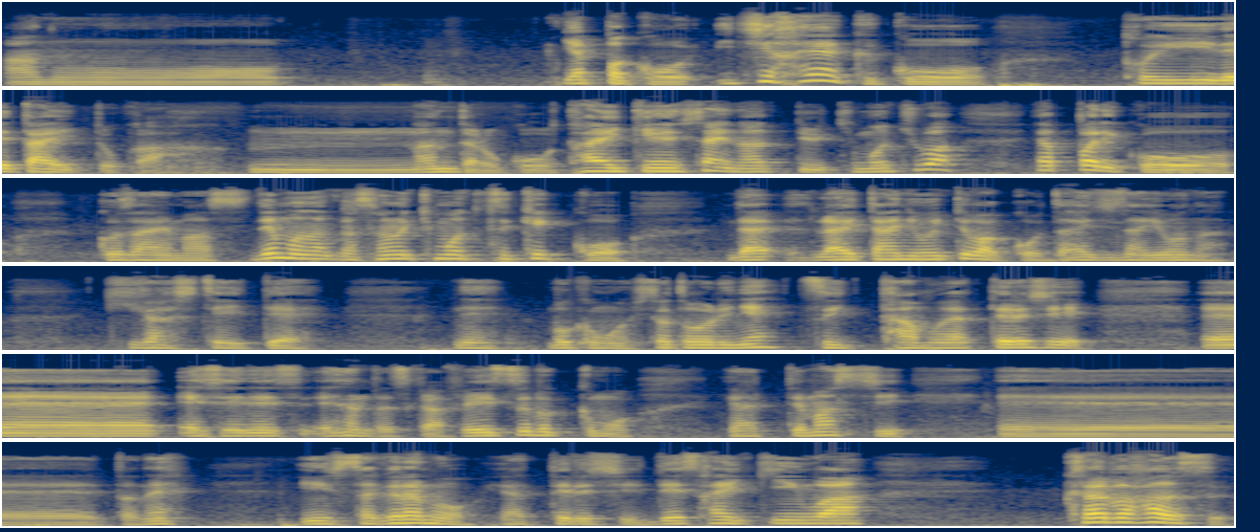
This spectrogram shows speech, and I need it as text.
あのー、やっぱこう、いち早くこう、取り入れたいとか、うん、なんだろう、こう、体験したいなっていう気持ちは、やっぱりこう、ございます。でもなんかその気持ちって結構、ライターにおいてはこう、大事なような気がしていて、ね、僕も一通りね、ツイッターもやってるし、えー、SNS、え、なんですか、Facebook もやってますし、えーっとね、インスタグラムをやってるし、で、最近は、クラブハウス、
